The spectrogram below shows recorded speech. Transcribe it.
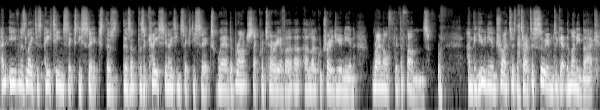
and even as late as 1866, there's there's a there's a case in 1866 where the branch secretary of a, a, a local trade union ran off with the funds, and the union tried to tried to sue him to get the money back.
